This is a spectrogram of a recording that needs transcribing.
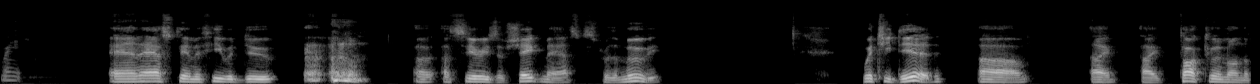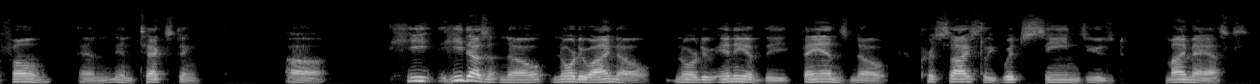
right. and asked him if he would do a, a, series of shape masks for the movie, which he did. Uh, I I talked to him on the phone and in texting. Uh, he he doesn't know, nor do I know, nor do any of the fans know precisely which scenes used my masks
